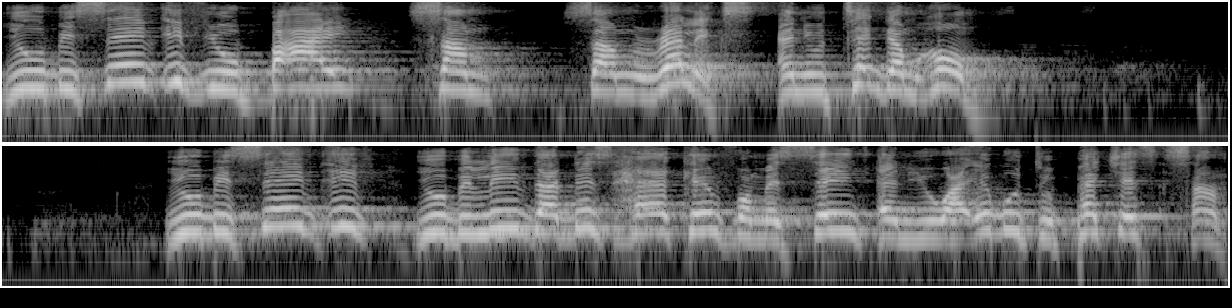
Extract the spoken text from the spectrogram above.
You will be saved if you buy some, some relics and you take them home. You will be saved if you believe that this hair came from a saint and you are able to purchase some.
